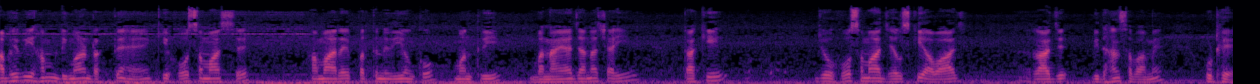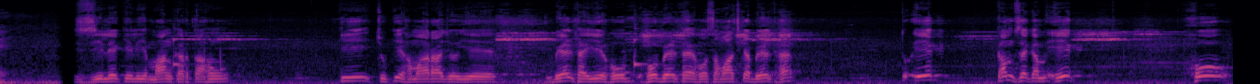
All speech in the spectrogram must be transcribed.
अभी भी हम डिमांड रखते हैं कि हो समाज से हमारे प्रतिनिधियों को मंत्री बनाया जाना चाहिए। ताकि जो हो समाज है, उसकी आवाज़ राज्य विधानसभा में उठे। ज़िले के लिए मांग करता हूँ कि चूँकि हमारा जो ये बेल्ट है, ये हो हो बेल्ट है, हो समाज का बेल्ट है तो एक, कम से कम एक हो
